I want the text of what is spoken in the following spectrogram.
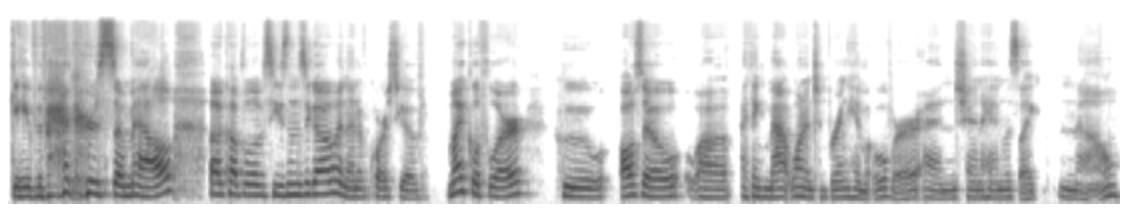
gave the Packers some hell a couple of seasons ago. And then, of course, you have Mike LaFleur, who also uh, I think Matt wanted to bring him over, and Shanahan was like, no.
